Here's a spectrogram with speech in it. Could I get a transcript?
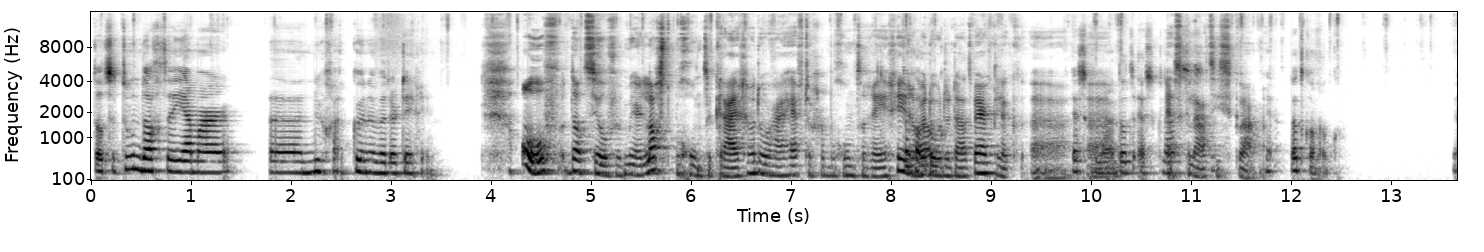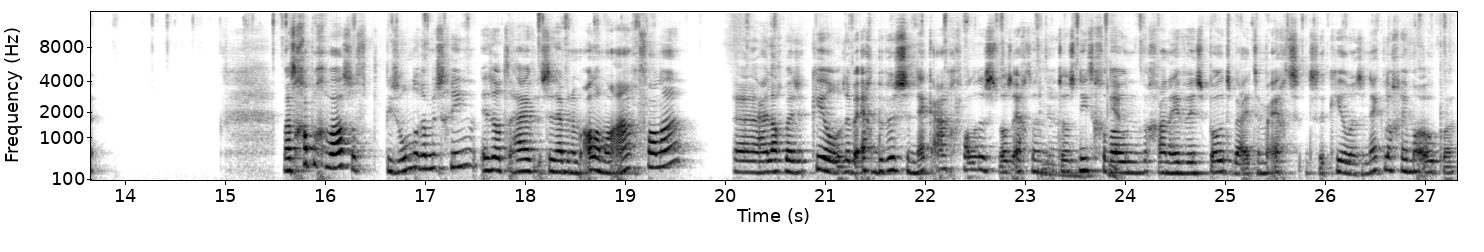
Dat ze toen dachten, ja, maar eh, nu gaan, kunnen we er tegenin. Of dat Silver meer last begon te krijgen, waardoor hij heftiger begon te reageren, waardoor er daadwerkelijk eh, Escala eh, dat escalatie. escalaties kwamen. Ja, dat kan ook. Ja. Maar het grappige was, of het bijzondere misschien, is dat hij, ze hebben hem allemaal aangevallen. Eh, hij lag bij zijn keel. Ze hebben echt bewust zijn nek aangevallen. Dus het was echt een. Ja. Het was niet gewoon, we gaan even in zijn bijten. Maar echt, zijn keel en zijn nek lag helemaal open.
